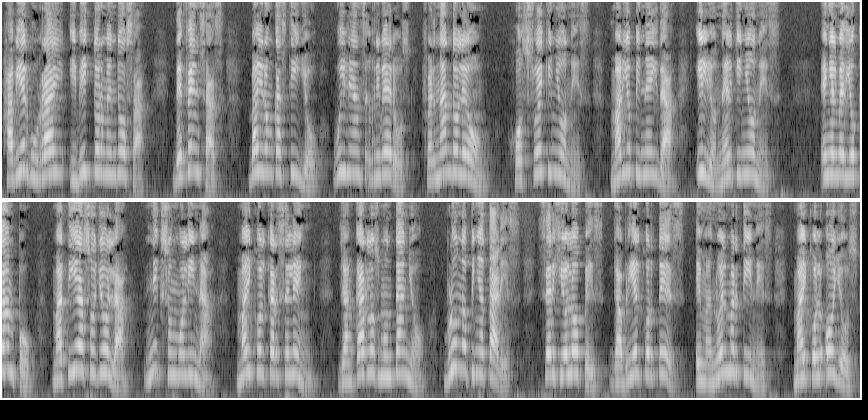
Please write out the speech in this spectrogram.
Javier Burray y Víctor Mendoza. Defensas, Byron Castillo, Williams Riveros, Fernando León, Josué Quiñones, Mario Pineida y Lionel Quiñones. En el mediocampo, Matías Oyola, Nixon Molina, Michael Carcelén, Giancarlos Montaño, Bruno Piñatares, Sergio López, Gabriel Cortés, Emanuel Martínez, Michael Hoyos,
